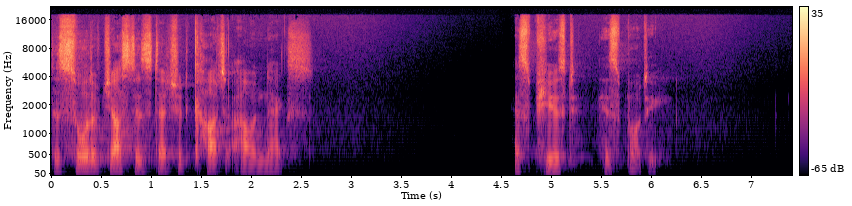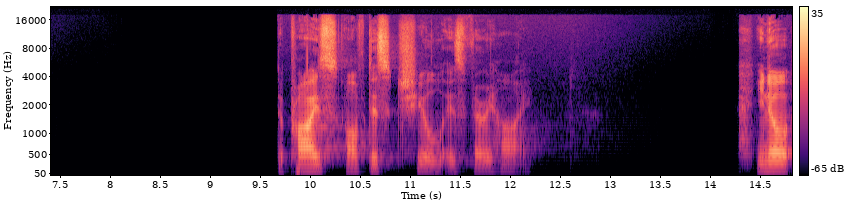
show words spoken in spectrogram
the sort of justice that should cut our necks has pierced his body. The price of this chill is very high. You know,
